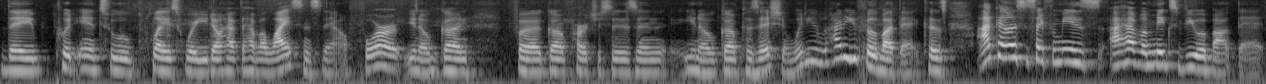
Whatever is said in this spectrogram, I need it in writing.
they put into place where you don't have to have a license now for you know gun for gun purchases and you know gun possession. What do you? How do you feel about that? Because I can honestly say for me is I have a mixed view about that.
